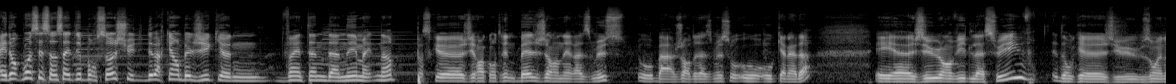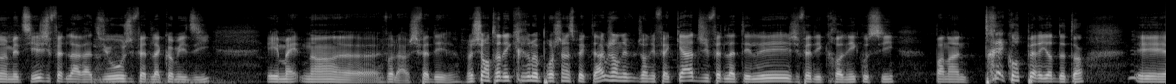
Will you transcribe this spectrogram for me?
Et donc moi c'est ça, ça a été pour ça. Je suis débarqué en Belgique il y a une vingtaine d'années maintenant parce que j'ai rencontré une Belge en Erasmus, au ben, genre d'Erasmus au, Canada. Et euh, j'ai eu envie de la suivre. Donc euh, j'ai eu besoin d'un métier. J'ai fait de la radio, j'ai fait de la comédie. Et maintenant, euh, voilà, je suis en train d'écrire le prochain spectacle. J'en ai, fait quatre. J'ai fait de la télé, j'ai fait des chroniques aussi pendant une très courte période de temps. Et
